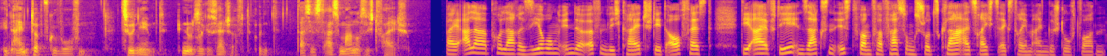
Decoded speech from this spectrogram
in einen Topf geworfen, zunehmend in unserer Gesellschaft. Und das ist aus meiner Sicht falsch. Bei aller Polarisierung in der Öffentlichkeit steht auch fest, die AfD in Sachsen ist vom Verfassungsschutz klar als rechtsextrem eingestuft worden.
